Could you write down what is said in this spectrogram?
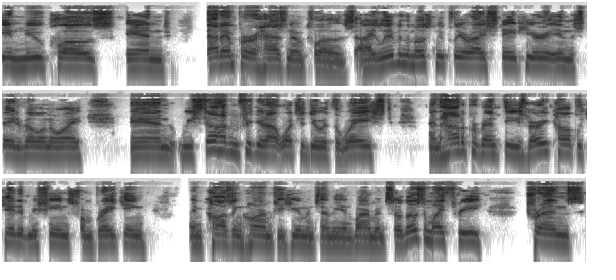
in new clothes, and that emperor has no clothes. I live in the most nuclearized state here in the state of Illinois, and we still haven't figured out what to do with the waste and how to prevent these very complicated machines from breaking and causing harm to humans and the environment. So those are my three trends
